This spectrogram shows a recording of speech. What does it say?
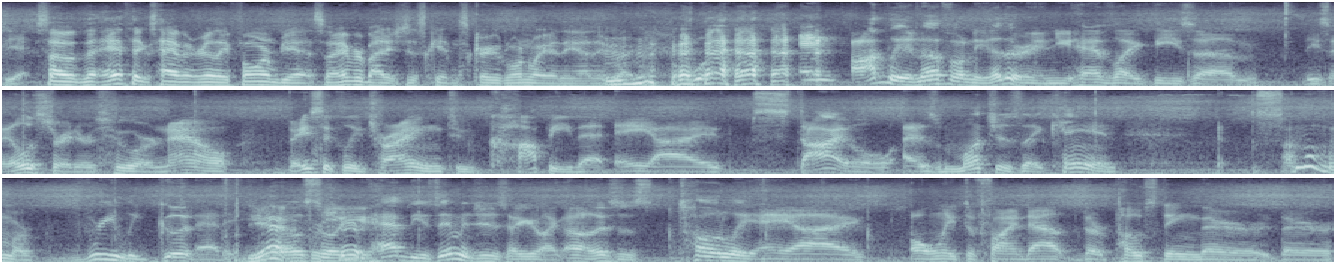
yeah So the ethics haven't really formed yet. So everybody's just getting screwed one way or the other. and oddly enough, on the other end, you have like these um, these illustrators who are now basically trying to copy that AI style as much as they can. Some of them are really good at it. You Yeah, know? so sure. you have these images that you're like, oh, this is totally AI, only to find out they're posting their their.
